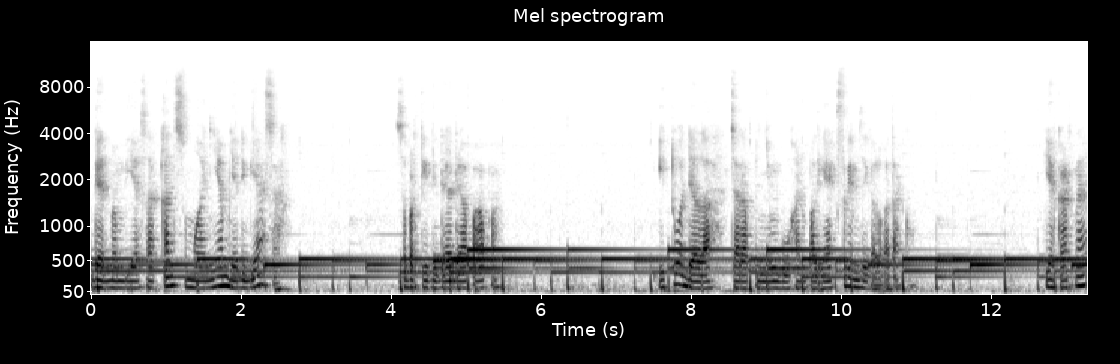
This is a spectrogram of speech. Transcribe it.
dan membiasakan semuanya menjadi biasa, seperti tidak ada apa-apa. Itu adalah cara penyembuhan paling ekstrim sih kalau kataku. Ya karena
